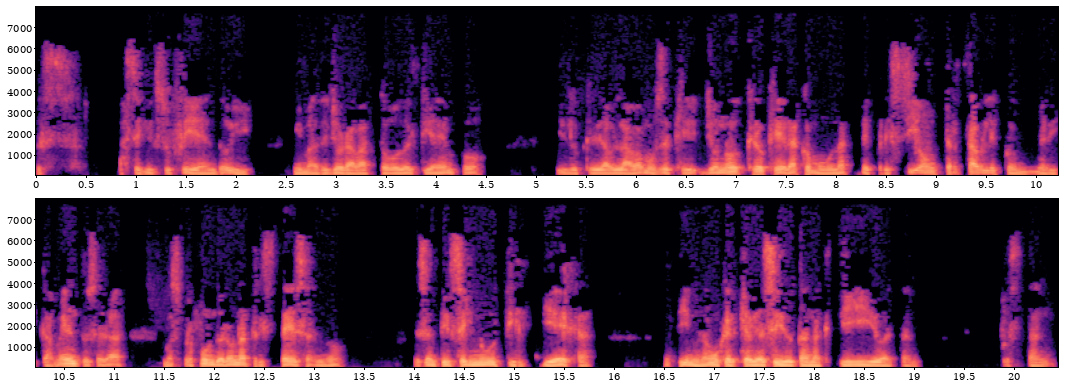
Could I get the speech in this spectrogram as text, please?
pues a seguir sufriendo y, mi madre lloraba todo el tiempo y lo que hablábamos de que yo no creo que era como una depresión tratable con medicamentos, era más profundo, era una tristeza, ¿no? De sentirse inútil, vieja, en fin, una mujer que había sido tan activa, tan, pues tan,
